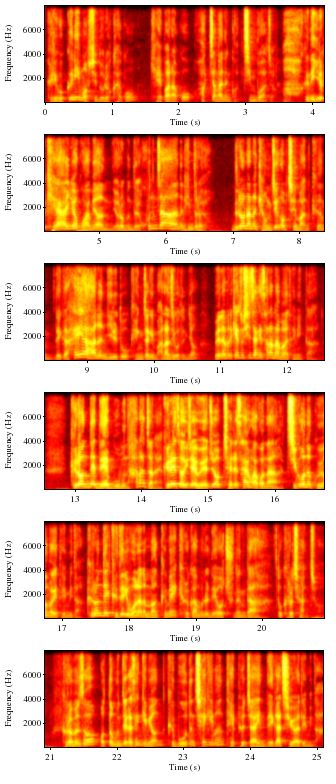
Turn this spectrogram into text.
그리고 끊임없이 노력하고 개발하고 확장하는 것 진부하죠. 아, 근데 이렇게 하려고 하면 여러분들 혼자는 힘들어요. 늘어나는 경쟁 업체만큼 내가 해야 하는 일도 굉장히 많아지거든요. 왜냐하면 계속 시장에 살아남아야 되니까. 그런데 내 몸은 하나잖아요. 그래서 이제 외주 업체를 사용하거나 직원을 고용하게 됩니다. 그런데 그들이 원하는 만큼의 결과물을 내어주는가? 또 그렇지 않죠. 그러면서 어떤 문제가 생기면 그 모든 책임은 대표자인 내가 지어야 됩니다.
